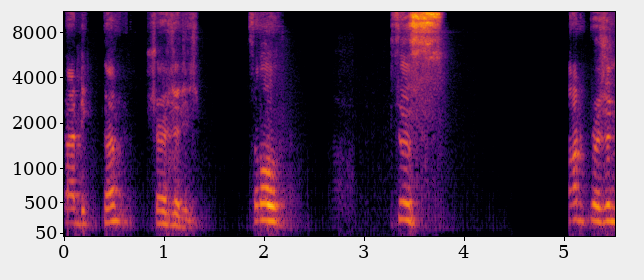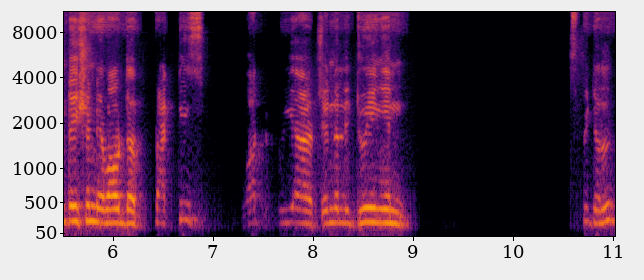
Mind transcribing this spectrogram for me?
contradict surgeries. So this is not presentation about the practice we are generally doing in hospital.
